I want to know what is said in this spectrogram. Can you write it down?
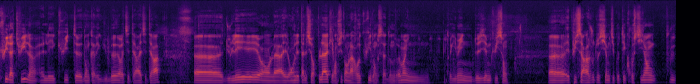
cuit la tuile, elle est cuite donc avec du beurre, etc., etc. Euh, du lait, on la- on l'étale sur plaque et ensuite on la recuit. Donc ça donne vraiment une, entre guillemets, une deuxième cuisson. Euh, et puis ça rajoute aussi un petit côté croustillant, plus,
